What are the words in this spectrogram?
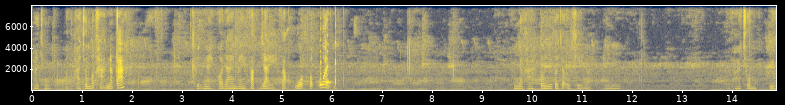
พาชมพาชมมะขามนะคะ เป็นไงพอได้ไหมฝักใหญ่ฝักอวบฝักอ้วน นี่นะคะ ต้นนี้ก็จะโอเคหน่อยปีนี้พาชมวิว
